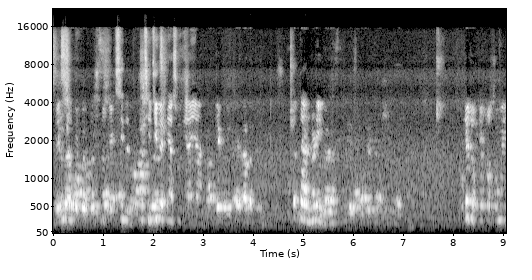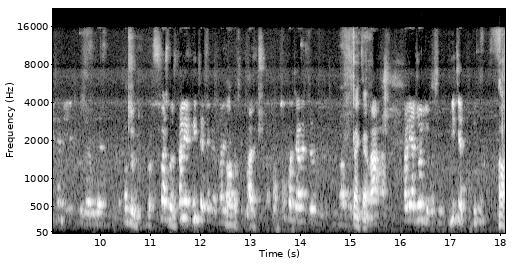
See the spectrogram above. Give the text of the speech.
તા બેસવું છે ત્યારે ગોળે ના કરે એક્સિડન્ટ પછી જીવે ત્યાં સુધી અહીંયા એક બધા નડી વાળા કેજો કેટલો સમય છે ને એટલું જ આવે. બસ બસ ખાલી એક નીચે છે કે ખાલી પછી ઉપર જવાની જરૂર નથી. કાંઈ કાંઈ હા હા ખાલી આ જોઈ લો પછી નીચે જ. હા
